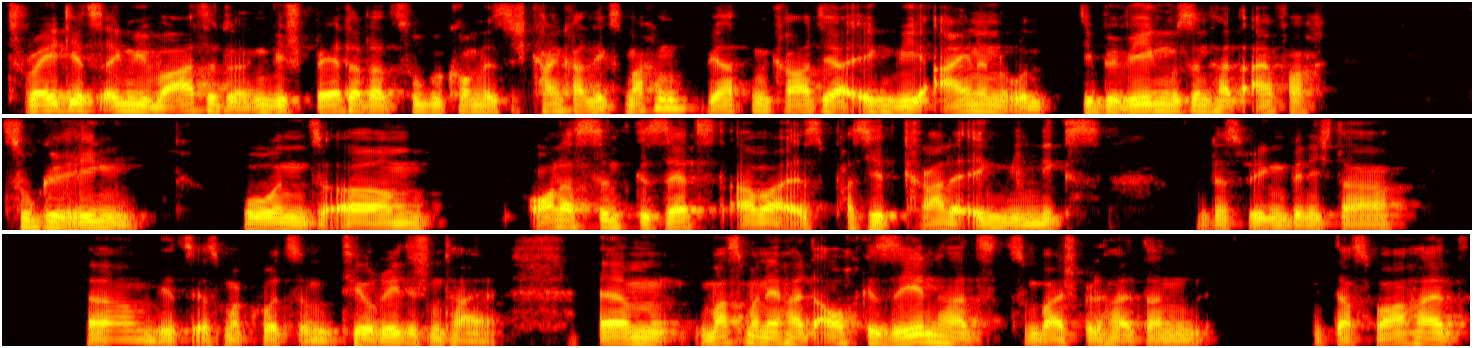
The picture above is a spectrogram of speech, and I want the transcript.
Trade jetzt irgendwie wartet und irgendwie später dazugekommen ist, ich kann gerade nichts machen. Wir hatten gerade ja irgendwie einen und die Bewegungen sind halt einfach zu gering. Und ähm, Orders sind gesetzt, aber es passiert gerade irgendwie nichts. Und deswegen bin ich da ähm, jetzt erstmal kurz im theoretischen Teil. Ähm, was man ja halt auch gesehen hat, zum Beispiel halt dann, das war halt,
